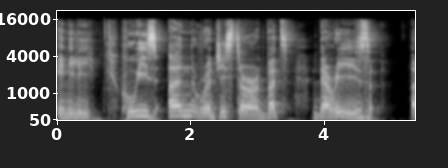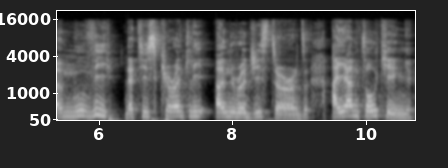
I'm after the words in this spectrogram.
Emily who is unregistered, but there is a movie that is currently unregistered. I am talking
